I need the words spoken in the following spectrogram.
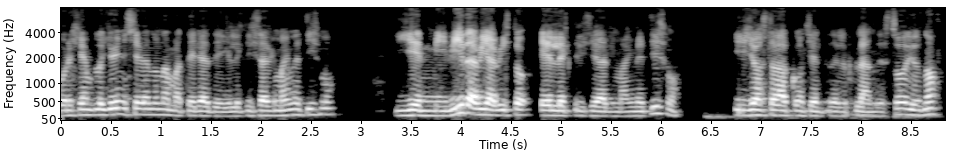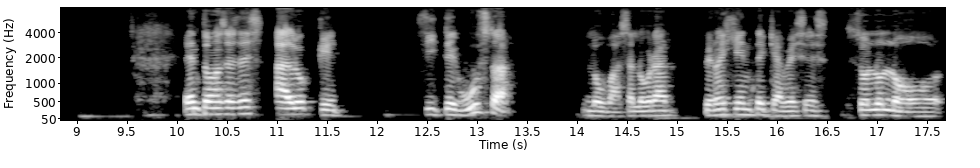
Por ejemplo, yo inicié en una materia de electricidad y magnetismo y en mi vida había visto electricidad y magnetismo y yo estaba consciente del plan de estudios, ¿no? Entonces es algo que si te gusta, lo vas a lograr, pero hay gente que a veces solo lo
